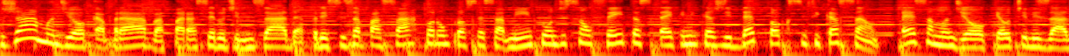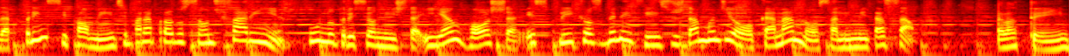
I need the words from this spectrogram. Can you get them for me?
Já a mandioca brava, para ser utilizada, precisa passar por um processamento onde são feitas técnicas de detoxificação. Essa mandioca é utilizada principalmente para a produção de farinha. O nutricionista Ian Rocha explica os benefícios da mandioca na nossa alimentação ela tem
